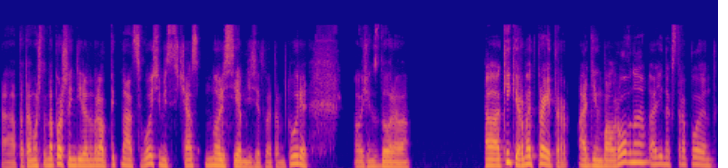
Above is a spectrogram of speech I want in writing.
А, потому что на прошлой неделе он набрал 15.80, сейчас 0.70 в этом туре. Очень здорово. А, кикер Мэтт Прейтер один балл ровно, один экстрапоинт.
